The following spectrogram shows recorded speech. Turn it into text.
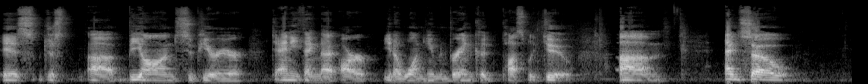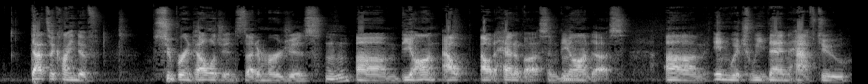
is just uh, beyond superior to anything that our you know one human brain could possibly do. Um, and so that's a kind of super intelligence that emerges um, beyond out out ahead of us and beyond us, um, in which we then have to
